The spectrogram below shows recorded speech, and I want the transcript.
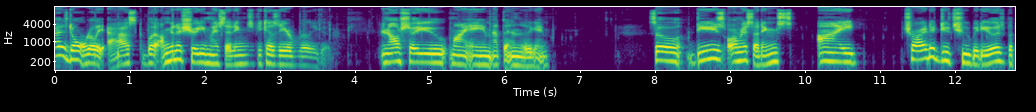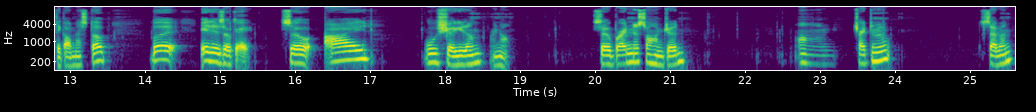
guys don't really ask, but I'm gonna show you my settings because they are really good. And I'll show you my aim at the end of the game. So these are my settings. I tried to do two videos, but they got messed up. But it is okay. So I will show you them right now. So brightness 100. Um, try to move 7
